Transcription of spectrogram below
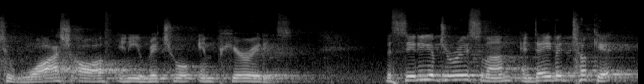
to wash off any ritual impurities the city of Jerusalem, and David took it.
